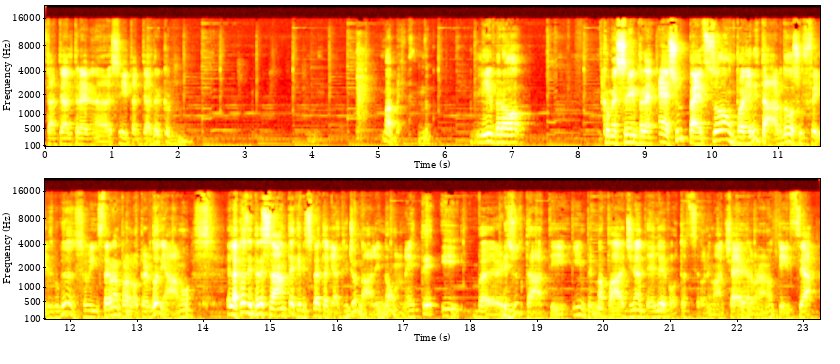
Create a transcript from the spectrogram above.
Tante altre. Eh, sì, tanti altri. Va bene. Libero come sempre è sul pezzo, un po' in ritardo su Facebook, su Instagram, però lo perdoniamo. E la cosa interessante è che rispetto agli altri giornali non mette i risultati in prima pagina delle votazioni, ma c'è una notizia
